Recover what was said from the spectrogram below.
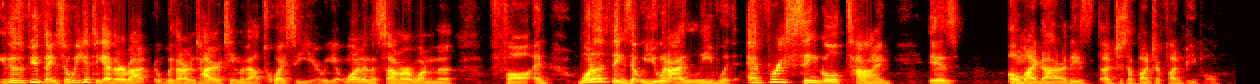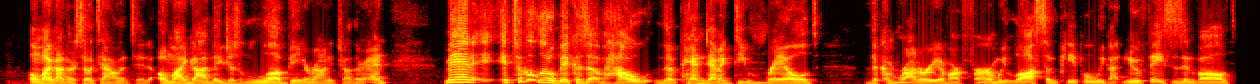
there's a few things. So we get together about with our entire team about twice a year. We get one in the summer, one in the fall. And one of the things that you and I leave with every single time is, oh my God, are these uh, just a bunch of fun people? Oh my God, they're so talented. Oh my God, they just love being around each other. And man, it, it took a little bit because of how the pandemic derailed the camaraderie of our firm. We lost some people, we got new faces involved.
